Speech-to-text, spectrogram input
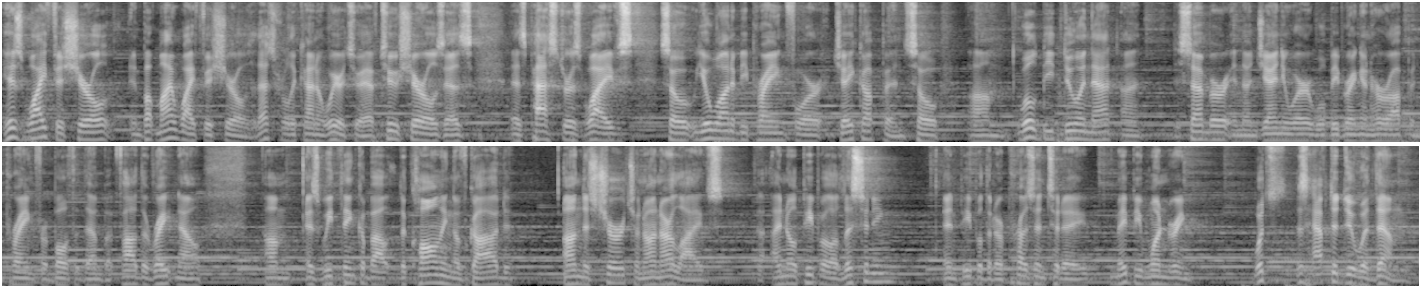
his wife is Cheryl, and but my wife is Cheryl. That's really kind of weird. to have two Cheryls as as pastors' wives. So you'll want to be praying for Jacob, and so um, we'll be doing that. Uh, December, and then January we'll be bringing her up and praying for both of them. But Father, right now, um, as we think about the calling of God on this church and on our lives, I know people are listening and people that are present today may be wondering, what's this have to do with them?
